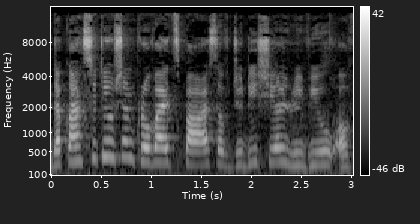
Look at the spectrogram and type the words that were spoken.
The Constitution provides powers of judicial review of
